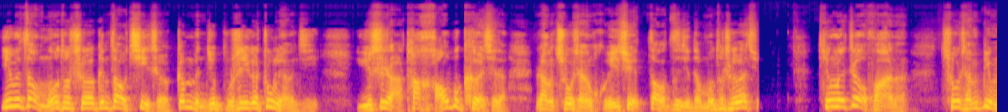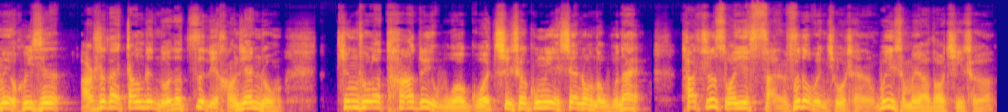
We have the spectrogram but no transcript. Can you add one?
因为造摩托车跟造汽车根本就不是一个重量级。于是啊，他毫不客气的让秋晨回去造自己的摩托车去。听了这话呢，秋晨并没有灰心，而是在张振铎的字里行间中，听出了他对我国汽车工业现状的无奈。他之所以反复的问秋晨为什么要造汽车，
